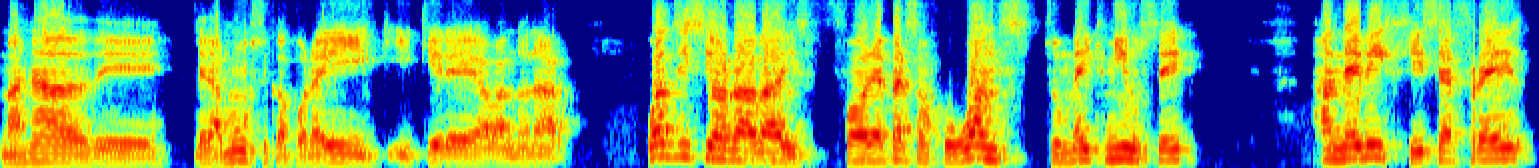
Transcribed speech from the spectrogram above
más nada de, de, la música por ahí y quiere abandonar. What is your advice for a person who wants to make music and maybe he's afraid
